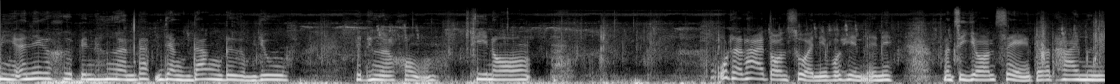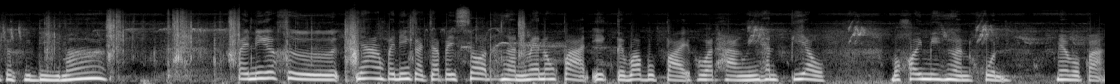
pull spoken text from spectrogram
นี่อันนี้ก็คือเป็นเฮือนแบบยังดั้งเดิมอยู่ เป็นเฮือนของพี่น้องอุททายตอนสวยนี่บ่เห็นเลยนี่ มันจะย้อนแสงแต่ว่าทายมือนี่ก็คือดีมาก ไปนี่ก็คือย่างไปนี่ก็จะไปซอดเฮือนแม่น้องป่านอีก แต่ว่าบ่ไปเพราะว่าทางนี้หันเปรี้ยวบ่ค่อยมีเฮือนคนแม่บ่ป่าน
